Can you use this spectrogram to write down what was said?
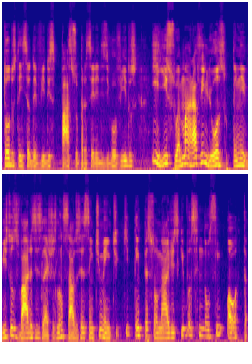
Todos têm seu devido espaço para serem desenvolvidos. E isso é maravilhoso. Tem visto vários slashes lançados recentemente que tem personagens que você não se importa.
